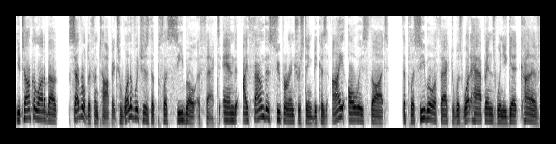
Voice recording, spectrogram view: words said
you talk a lot about several different topics, one of which is the placebo effect. And I found this super interesting because I always thought the placebo effect was what happens when you get kind of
